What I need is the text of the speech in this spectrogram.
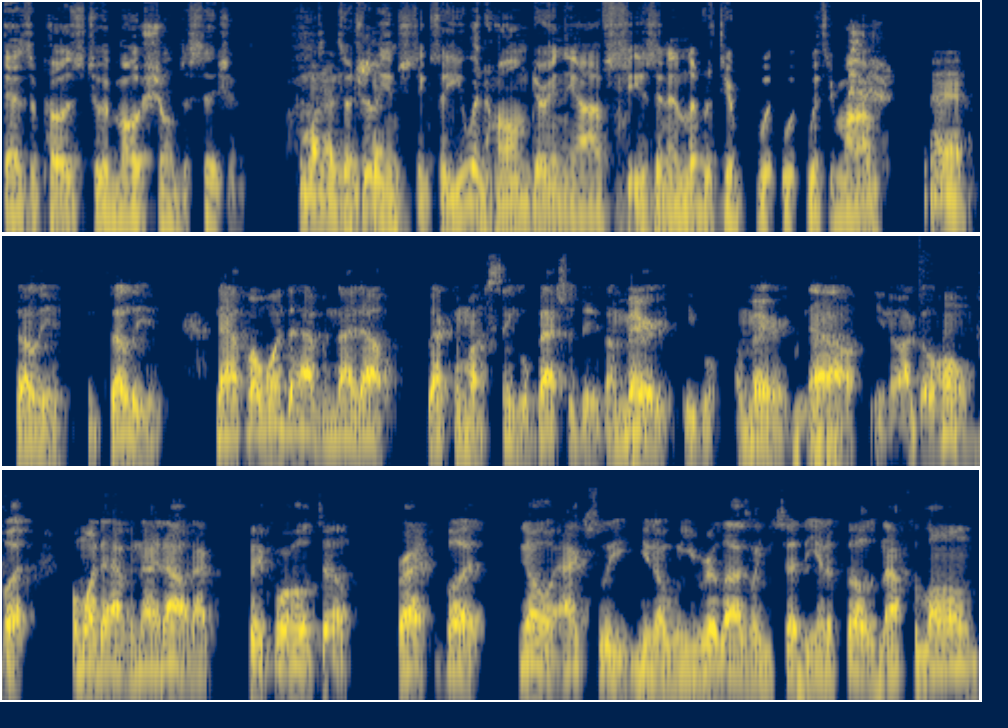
as opposed to emotional decisions. 100%. So it's really interesting. So you went home during the off season and lived with your with your mom. Man, I'm telling you, I'm telling you. Now, if I wanted to have a night out back in my single bachelor days, I'm married. People, I'm married mm-hmm. now. You know, I go home, but I wanted to have a night out. I pay for a hotel, right? But you know, actually, you know, when you realize, like you said, the NFL is not for long.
